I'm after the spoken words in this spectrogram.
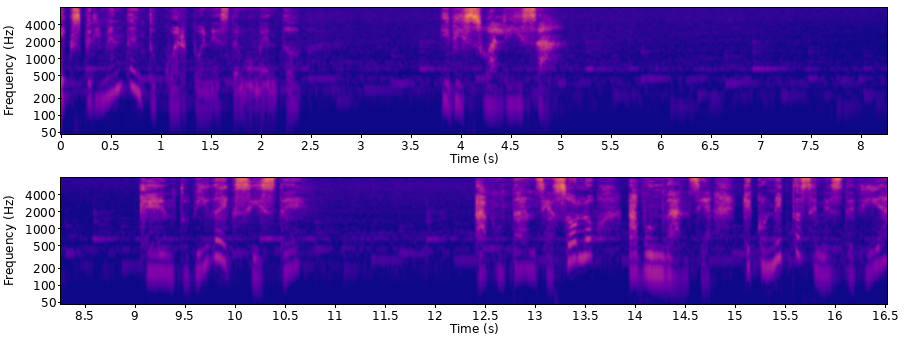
experimenta en tu cuerpo en este momento. Y visualiza que en tu vida existe abundancia, solo abundancia, que conectas en este día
